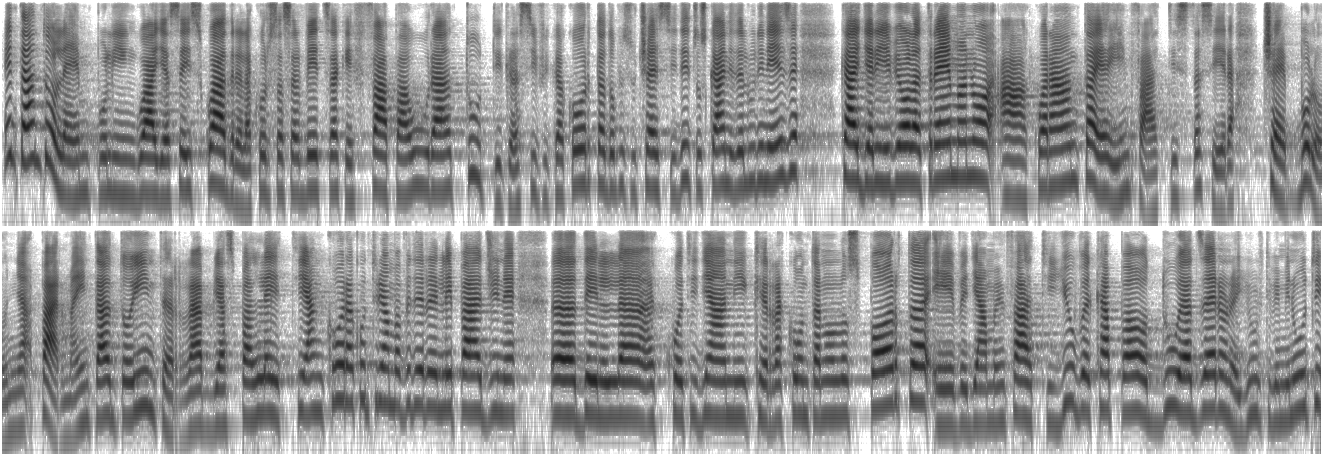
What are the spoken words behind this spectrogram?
E intanto l'Empoli inguaglia sei squadre, la corsa salvezza che fa paura a tutti, classifica corta dopo i successi dei toscani e dell'Udinese, Cagliari e Viola tremano a 40 e infatti stasera c'è Bologna-Parma. Intanto Inter, rabbia Spalletti, ancora continuiamo a vedere le pagine eh, del quotidiani che raccontano lo sport e vediamo infatti Juve KO 2-0 negli ultimi minuti,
